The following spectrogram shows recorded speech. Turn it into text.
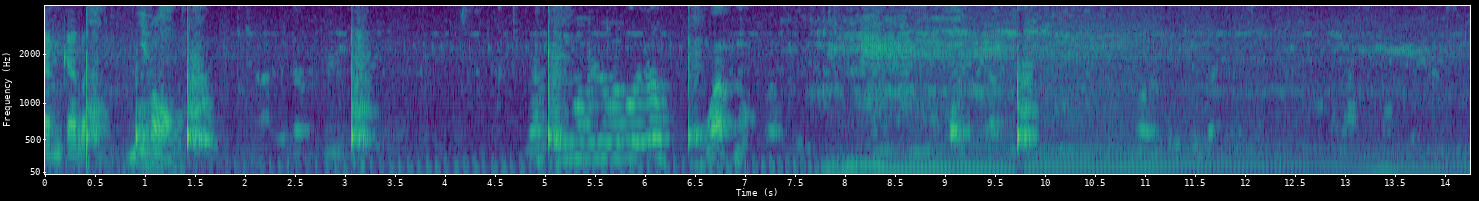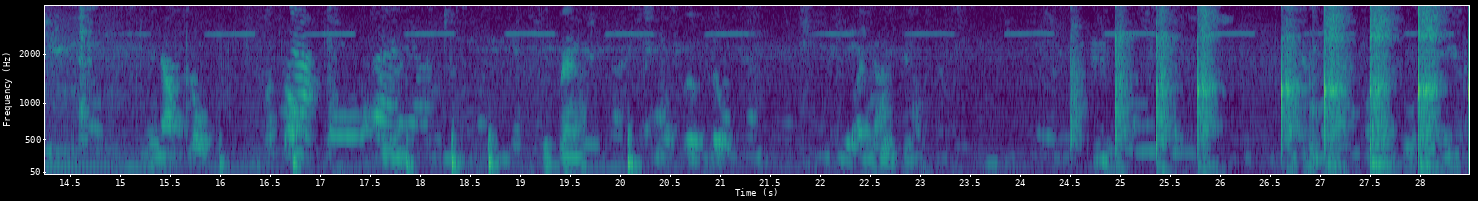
ikan karang. Nihong. Wap no. Thank you.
